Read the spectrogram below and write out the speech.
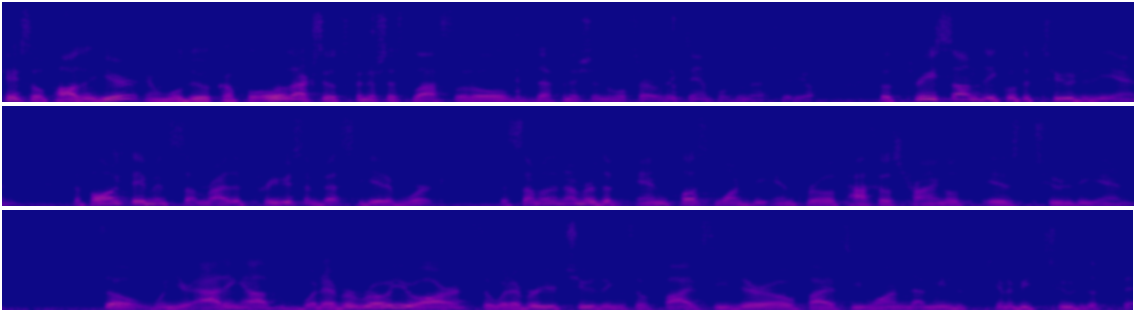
Okay, so we'll pause it here, and we'll do a couple. Well, actually, let's finish this last little definition, and we'll start with examples in the next video. So three sums equal to 2 to the n. The following statements summarize the previous investigative work. The sum of the numbers of n plus 1 to the nth row of Pascal's triangles is 2 to the n. So when you're adding up whatever row you are, so whatever you're choosing, so 5c0, 5c1, that means it's going to be 2 to the fifth.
